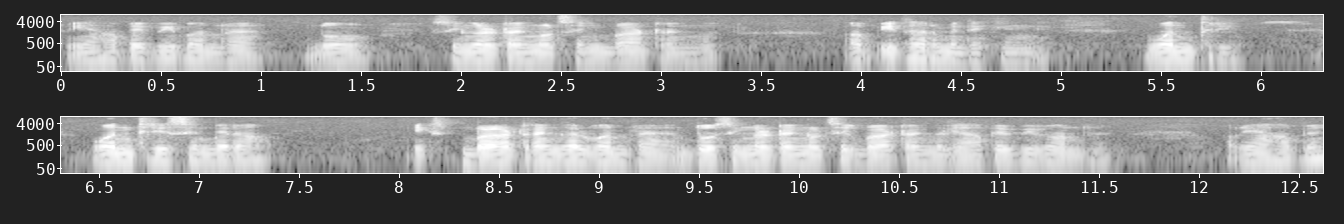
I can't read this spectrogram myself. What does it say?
तो यहाँ पे भी बन रहा है दो सिंगल ट्रायंगल से एक बड़ा ट्रायंगल अब इधर में देखेंगे। वन थ्री वन थ्री से मेरा एक बड़ा ट्रायंगल बन रहा है, दो सिंगल ट्रैंगल से एक बड़ा ट्रैंगल यहाँ पे भी बन रहा है। और यहाँ पे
